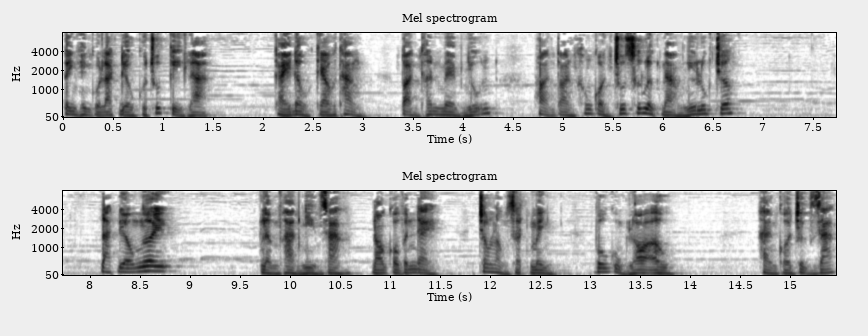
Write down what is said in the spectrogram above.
Tình hình của lạt điều có chút kỳ lạ. Cái đầu kéo thẳng, Toàn thân mềm nhũn, Hoàn toàn không còn chút sức lực nào như lúc trước. Lạt điều ngươi Lâm Phàm nhìn ra Nó có vấn đề, Trong lòng giật mình, Vô cùng lo âu. Hắn có trực giác,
